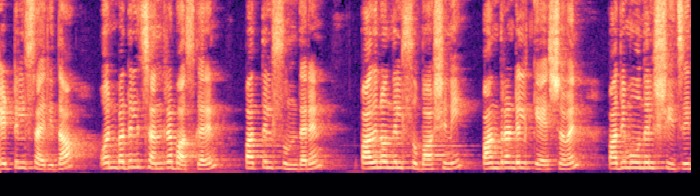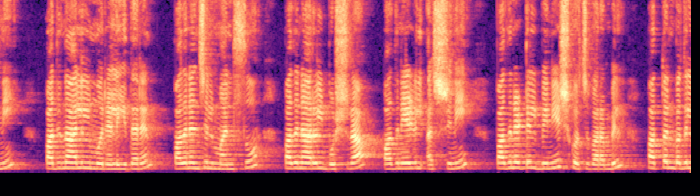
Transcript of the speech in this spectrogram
എട്ടിൽ സരിത ഒൻപതിൽ ചന്ദ്രഭാസ്കരൻ പത്തിൽ സുന്ദരൻ പതിനൊന്നിൽ സുഭാഷിണി പന്ത്രണ്ടിൽ കേശവൻ പതിമൂന്നിൽ ഷിജിനി പതിനാലിൽ മുരളീധരൻ പതിനഞ്ചിൽ മൻസൂർ പതിനാറിൽ ബുഷ്ര പതിനേഴിൽ അശ്വിനി പതിനെട്ടിൽ ബിനീഷ് കൊച്ചുപറമ്പിൽ പത്തൊൻപതിൽ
